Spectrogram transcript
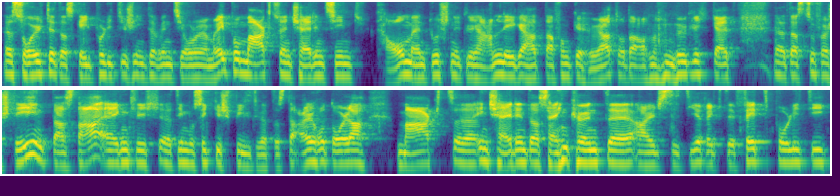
äh, sollte, dass geldpolitische Interventionen am Repo-Markt so entscheidend sind. Kaum ein durchschnittlicher Anleger hat davon gehört oder auch noch eine Möglichkeit, äh, das zu verstehen, dass da eigentlich äh, die Musik gespielt wird, dass der Euro-Dollar-Markt entscheidender sein könnte als die direkte Fettpolitik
